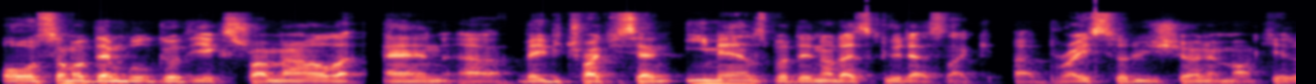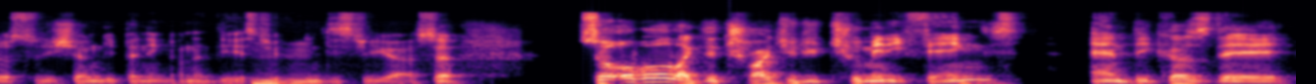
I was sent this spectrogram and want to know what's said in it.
Or some of them will go the extra mile and uh, maybe try to send emails, but they're not as good as like a Braze solution, a Marketo solution, depending on the industry, mm-hmm. industry you are. So, so overall, like they try to do too many things, and because they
